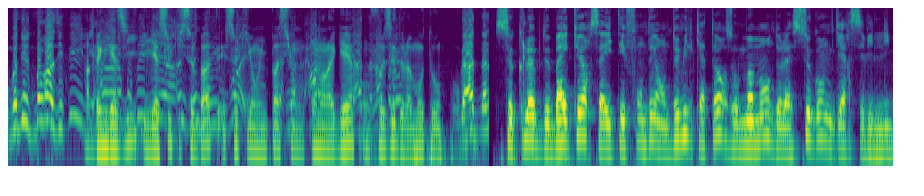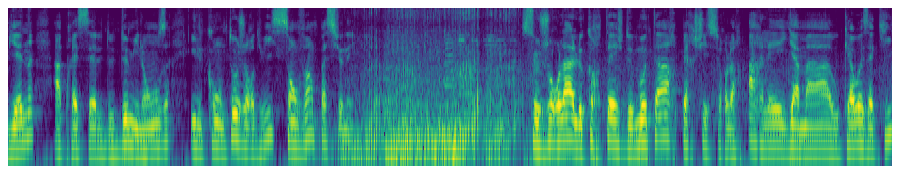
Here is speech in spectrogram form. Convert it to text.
À Benghazi, il y a ceux qui se battent et ceux qui ont une passion. Pendant la guerre, on faisait de la moto. Ce club de bikers a été fondé en 2014 au moment de la seconde guerre civile libyenne. Après celle de 2011, il compte aujourd'hui 120 passionnés. Ce jour-là, le cortège de motards perchés sur leur Harley, Yamaha ou Kawasaki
